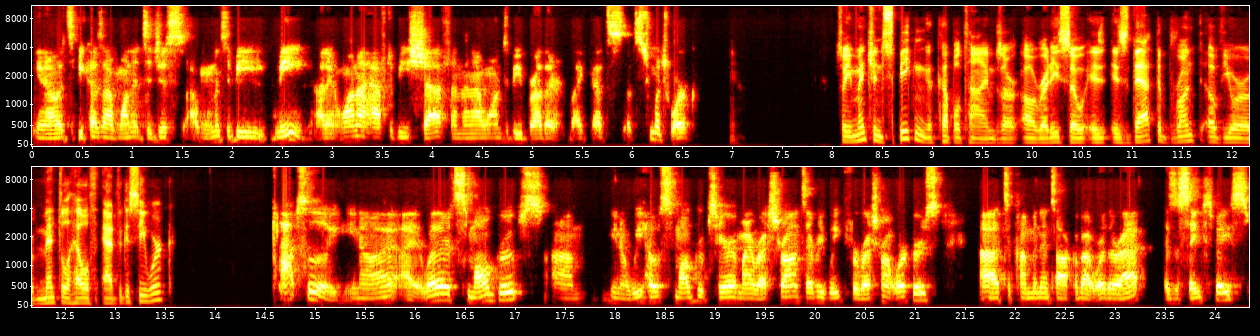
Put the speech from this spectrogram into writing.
you know, it's because I wanted to just I wanted to be me. I didn't want to have to be chef and then I wanted to be brother. Like that's that's too much work. So you mentioned speaking a couple times already. So is is that the brunt of your mental health advocacy work? Absolutely. You know, I, I, whether it's small groups, um, you know, we host small groups here at my restaurants every week for restaurant workers uh, to come in and talk about where they're at as a safe space,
